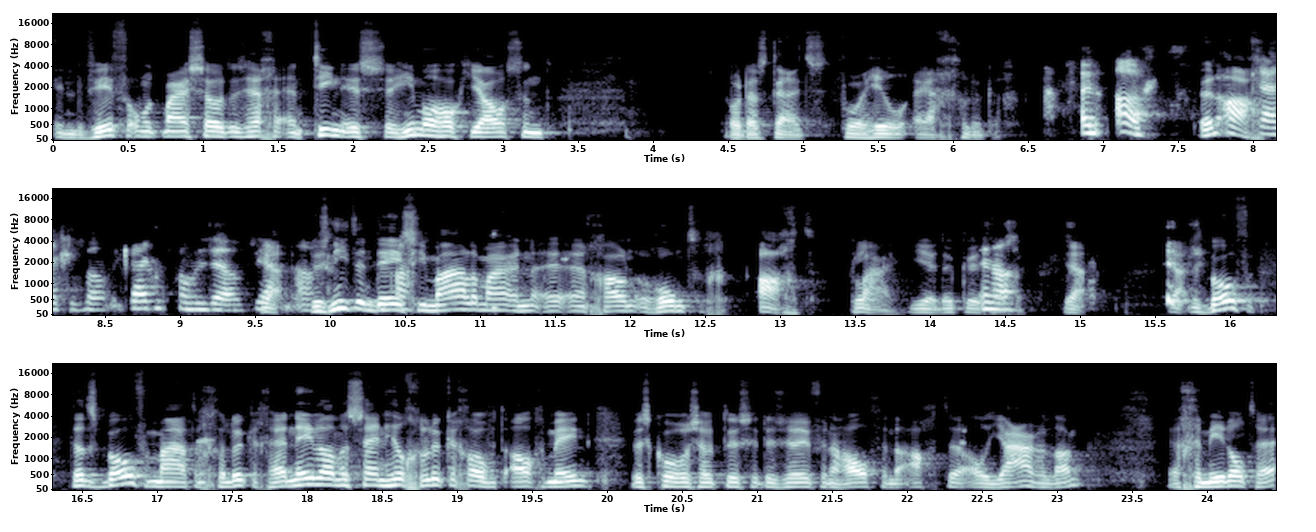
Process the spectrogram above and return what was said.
in Lviv, om het maar zo te zeggen. En 10 is uh, hemelhoogjausend, oh, dat is Duits, voor heel erg gelukkig. Een acht Een 8. krijg je van, ik krijg het van mezelf. Ja, Ja, een dus niet een decimale, maar een, een, een gewoon rond 8. Klaar, hier, dan kun je Een. Ja. Ja, dus boven, dat is bovenmatig gelukkig. Hè? Nederlanders zijn heel gelukkig over het algemeen. We scoren zo tussen de 7,5 en de 8 al jarenlang. Eh, gemiddeld, hè.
